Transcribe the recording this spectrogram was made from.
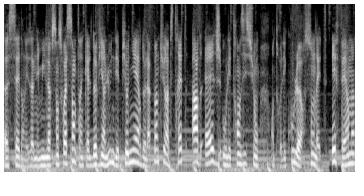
Euh, c'est dans les années 1960 hein, qu'elle devient l'une des pionnières de la peinture abstraite hard edge où les transitions entre les couleurs sont nettes et fermes.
